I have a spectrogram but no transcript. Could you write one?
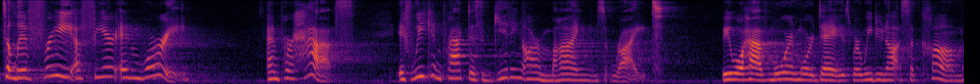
to live free of fear and worry. And perhaps if we can practice getting our minds right, we will have more and more days where we do not succumb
